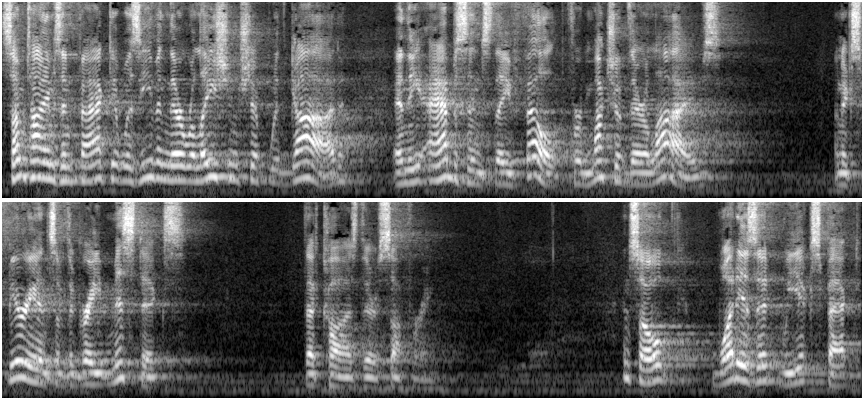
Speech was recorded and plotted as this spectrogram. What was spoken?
Sometimes, in fact, it was even their relationship with God and the absence they felt for much of their lives, an experience of the great mystics that caused their suffering. And so, what is it we expect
